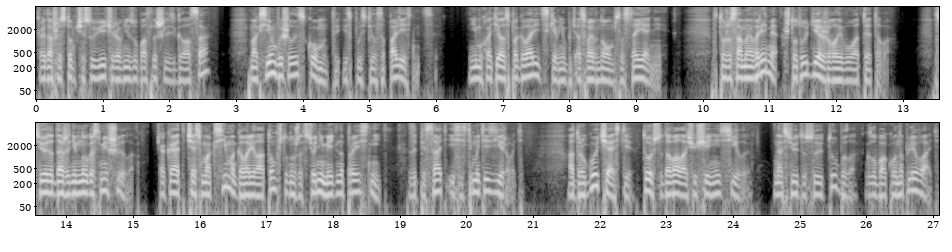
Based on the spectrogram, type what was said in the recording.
Когда в шестом часу вечера внизу послышались голоса, Максим вышел из комнаты и спустился по лестнице. Ему хотелось поговорить с кем-нибудь о своем новом состоянии. В то же самое время что-то удерживало его от этого. Все это даже немного смешило. Какая-то часть Максима говорила о том, что нужно все немедленно прояснить, записать и систематизировать. А другой части, той, что давало ощущение силы, на всю эту суету было глубоко наплевать.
